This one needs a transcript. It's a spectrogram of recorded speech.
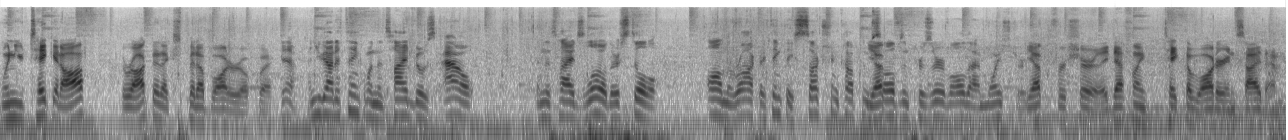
when you take it off the rock, they like spit up water real quick. Yeah. And you got to think when the tide goes out and the tide's low, they're still on the rock. I think they suction cup themselves and preserve all that moisture. Yep, for sure. They definitely take the water inside them.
